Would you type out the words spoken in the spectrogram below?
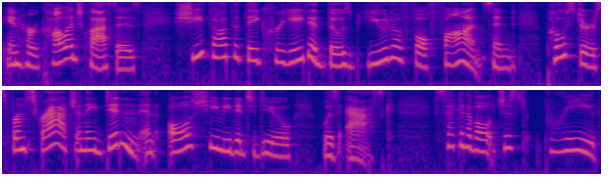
in her college classes, she thought that they created those beautiful fonts and posters from scratch, and they didn't. And all she needed to do was ask. Second of all, just breathe.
